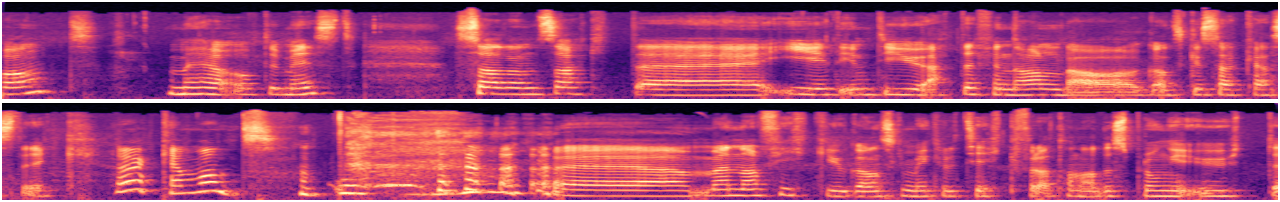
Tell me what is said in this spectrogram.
vant med Optimist, så hadde han sagt eh, i et intervju etter finalen, da, ganske sarkastisk «Ja, Hvem vant? Eh, men han fikk jo ganske mye kritikk for at han hadde sprunget ut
